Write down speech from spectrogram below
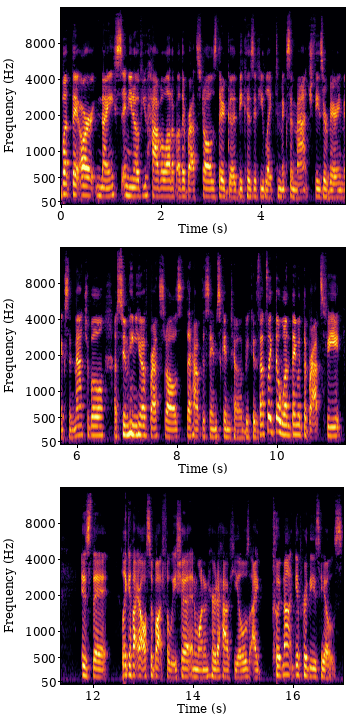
But they are nice, and you know, if you have a lot of other Bratz dolls, they're good because if you like to mix and match, these are very mix and matchable. Assuming you have Bratz dolls that have the same skin tone, because that's like the one thing with the Bratz feet is that like if I also bought Felicia and wanted her to have heels, I could not give her these heels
